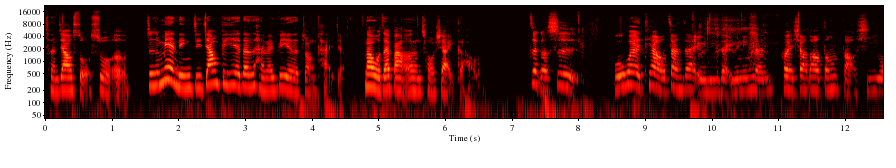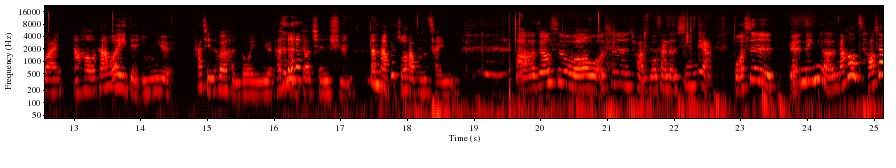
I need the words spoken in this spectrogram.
成教所硕二，就是面临即将毕业但是还没毕业的状态这样。那我再帮恩抽下一个好了，这个是不会跳，站在雨林的雨林人会笑到东倒西歪，然后他会一点音乐，他其实会很多音乐，他只是比较谦虚，但他不说他不是才女。好，就是我，我是传播三的新亮，我是云林人，然后好像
